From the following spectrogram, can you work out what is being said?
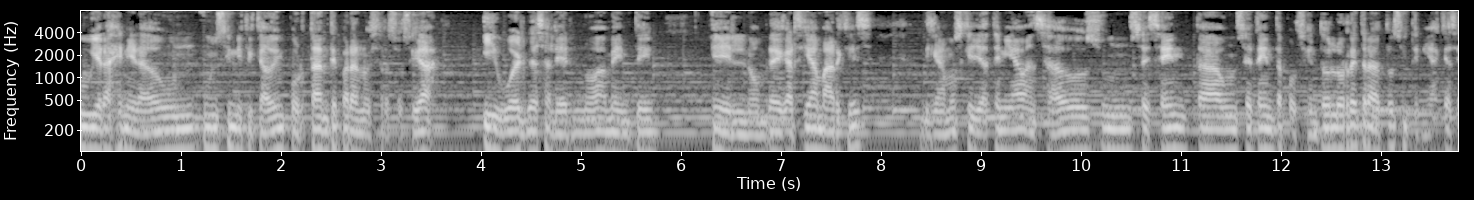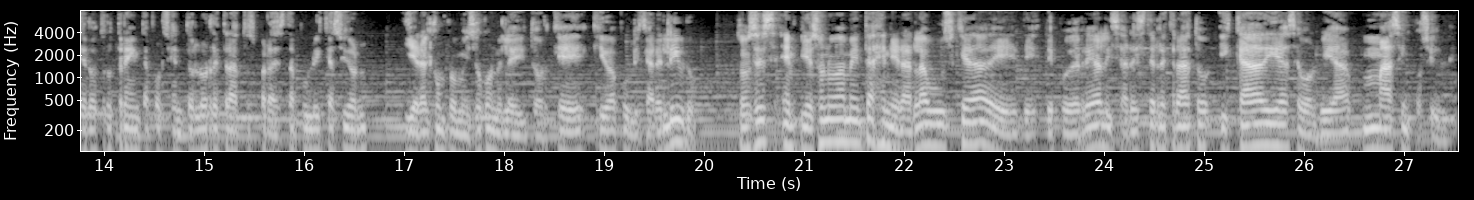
hubiera generado un, significado importante para nuestra sociedad. Y vuelve a salir nuevamente el nombre de García Márquez digamos que ya tenía avanzados un 60, un 70% de los retratos y tenía que hacer otro 30% de los retratos para esta publicación y era el compromiso con el editor que, iba a publicar el libro. Entonces empiezo nuevamente a generar la búsqueda de, de poder realizar este retrato y cada día se volvía más imposible,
